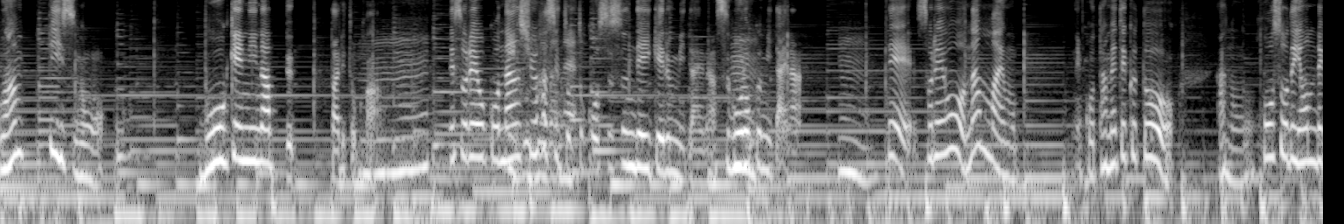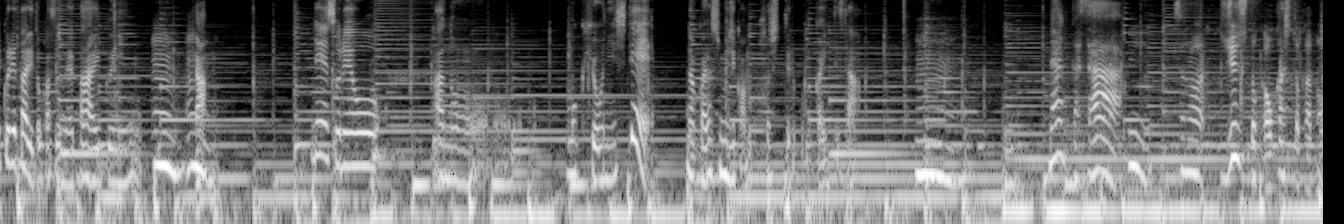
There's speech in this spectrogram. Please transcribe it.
ワンピースの冒険になってたりとか、うん。でそれをこう何周走ってとこう進んでいけるみたいなすごろくみたいな。うん。でそれを何枚も、ね、こう貯めていくとあの放送で呼んでくれたりとかするんだよ体育員。うんうん。あでそれをあの目標にしてなんか休み時間とか走ってる子とかいてさ。うん。なんかさうん。そのジュースとかお菓子とかの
